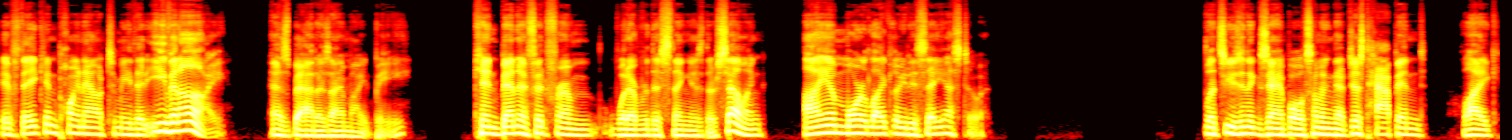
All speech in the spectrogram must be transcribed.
if they can point out to me that even I, as bad as I might be, can benefit from whatever this thing is they're selling, I am more likely to say yes to it. Let's use an example of something that just happened like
